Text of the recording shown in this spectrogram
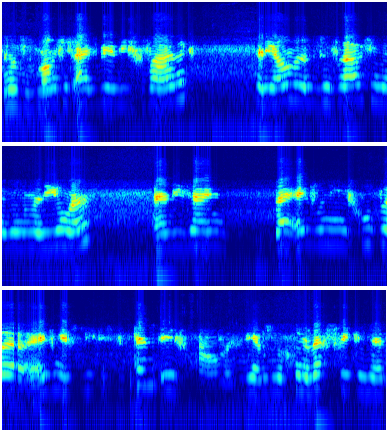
Dat is een mannetjesijsbeer, die is gevaarlijk. En die andere, dat is een vrouwtje met een, met een jongen. En die zijn bij een van die groepen, een van die expedities, de tent ingekomen. Die hebben ze nog kunnen wegschikken met,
